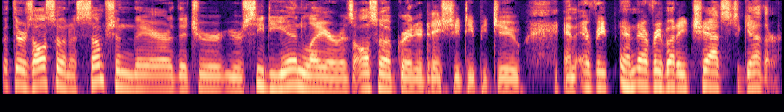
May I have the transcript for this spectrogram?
but there's also an assumption there that your your CDN layer is also upgraded to HTTP two, and every and everybody chats together.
